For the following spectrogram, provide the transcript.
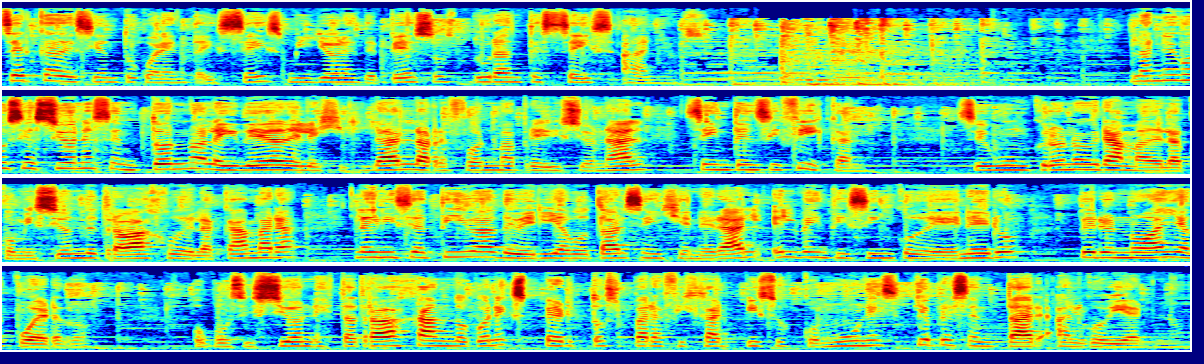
cerca de 146 millones de pesos durante seis años. Las negociaciones en torno a la idea de legislar la reforma previsional se intensifican. Según cronograma de la Comisión de Trabajo de la Cámara, la iniciativa debería votarse en general el 25 de enero, pero no hay acuerdo. Oposición está trabajando con expertos para fijar pisos comunes que presentar al gobierno.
